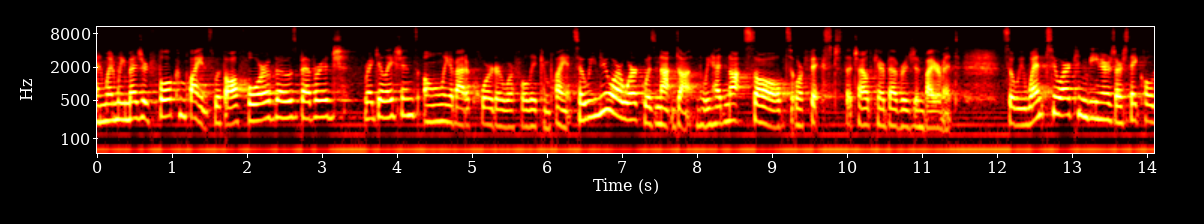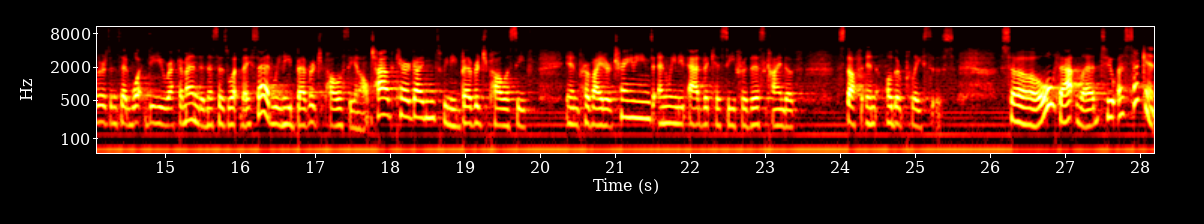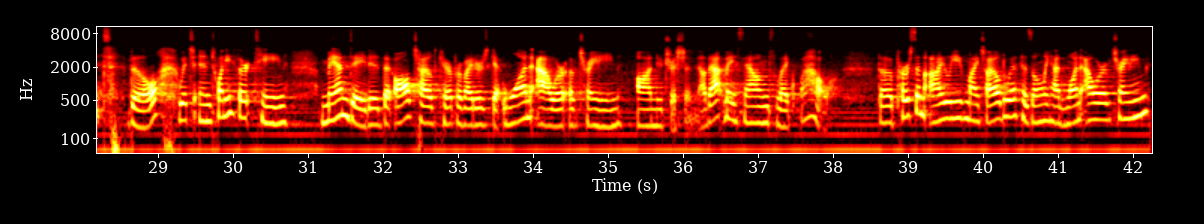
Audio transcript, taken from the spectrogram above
And when we measured full compliance with all four of those beverage regulations, only about a quarter were fully compliant. So we knew our work was not done. We had not solved or fixed the child care beverage environment. So we went to our conveners, our stakeholders, and said, What do you recommend? And this is what they said We need beverage policy in all child care guidance, we need beverage policy in provider trainings, and we need advocacy for this kind of stuff in other places. So that led to a second bill, which in 2013 mandated that all child care providers get one hour of training on nutrition. Now, that may sound like, wow, the person I leave my child with has only had one hour of training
